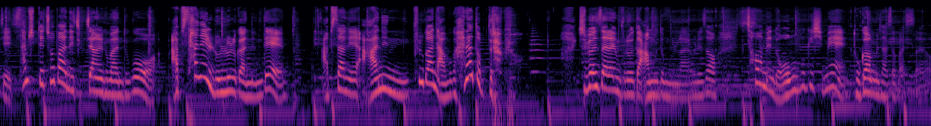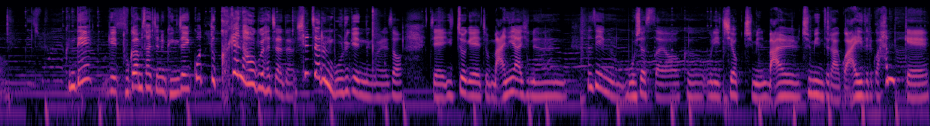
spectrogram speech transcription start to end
이제 30대 초반에 직장을 그만두고 앞산에 놀러 갔는데 앞산에 아는 풀과 나무가 하나도 없더라고요. 주변 사람이 물어도 아무도 몰라요. 그래서 처음에 너무 호기심에 도감을 사서 봤어요. 근데 이게 도감 사진은 굉장히 꽃도 크게 나오고 하잖아요. 실제로는 모르겠는 거예요. 그래서 이제 이쪽에 좀 많이 하시는 선생님을 모셨어요. 그 우리 지역 주민, 마을 주민들하고 아이들과 함께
